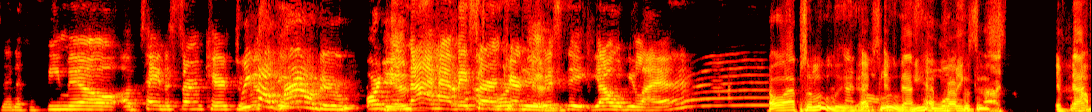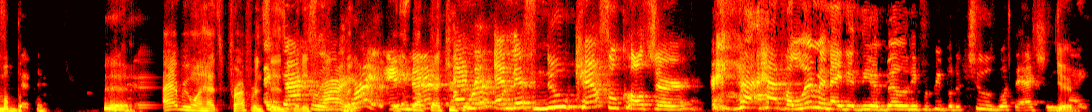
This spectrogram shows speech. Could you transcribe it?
That if a female obtained a certain We know Brown do. or did Yeah. not have a certain Or did. characteristic, y'all would be like, eh. Oh, absolutely, If If absolutely. that's we the have woman, preferences. if that's I'm a yeah. everyone has preferences, but it's Exactly. but Right. it's And stuff that, that you and, can. and this new cancel culture has eliminated the ability for people to choose what they actually Yeah. like.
